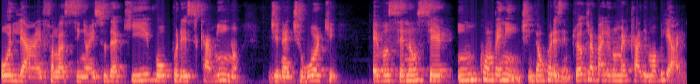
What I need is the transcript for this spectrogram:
olhar e falar assim, ó, isso daqui vou por esse caminho de network, é você não ser inconveniente. Então, por exemplo, eu trabalho no mercado imobiliário.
